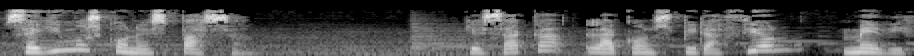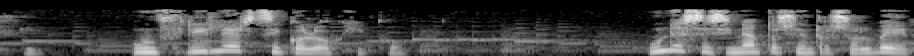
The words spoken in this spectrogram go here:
Seguimos con Espasa, que saca La conspiración Medici, un thriller psicológico. Un asesinato sin resolver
